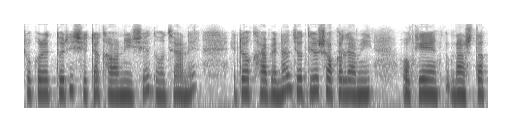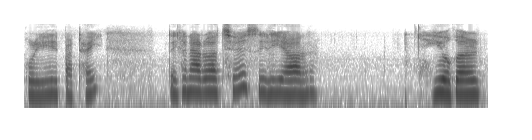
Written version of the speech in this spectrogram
শুকরের তৈরি, সেটা খাওয়া নিষেধ, ও জানে। এটাও খাবে না, যদিও সকালে আমি ওকে নাস্তা করি পাঠাই। তো এখানে আরও আছে cereal yogurt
